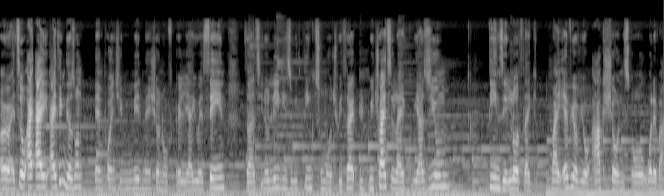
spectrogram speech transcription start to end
all right so I, I i think there's one um, point you made mention of earlier you were saying that you know ladies we think too much we try we try to like we assume things a lot like by every of your actions or whatever.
